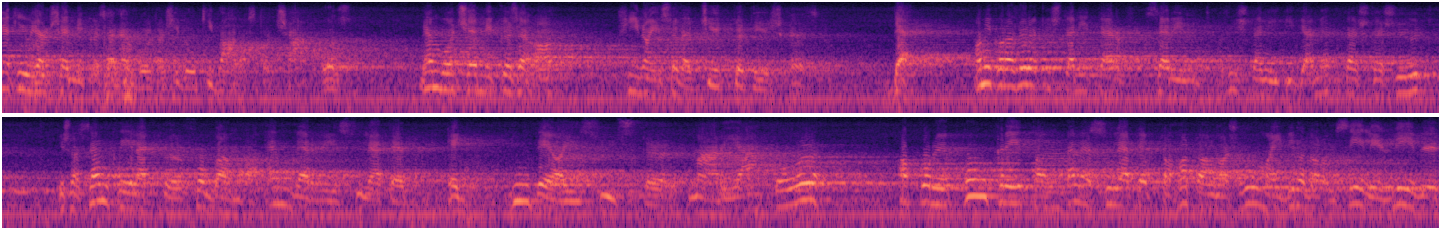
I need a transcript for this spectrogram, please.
Neki ugyan semmi köze nem volt a zsidó kiválasztottsághoz. Nem volt semmi köze a sínai szövetség kötéshez. De amikor az örökisteni terv szerint az isteni ige megtestesült, és a Szentlélektől fogalma emberré született egy judeai szűztől, Máriától, akkor ő konkrétan beleszületett a hatalmas római birodalom szélén lévő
